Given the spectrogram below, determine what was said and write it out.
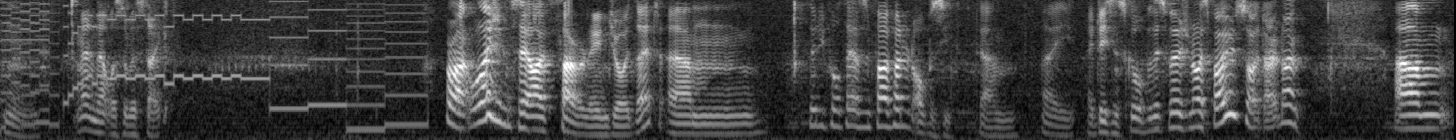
Hmm. And that was a mistake. Alright, well as you can see I've thoroughly enjoyed that. Um, 34,500, obviously um, a, a decent score for this version I suppose, I don't know. Um,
